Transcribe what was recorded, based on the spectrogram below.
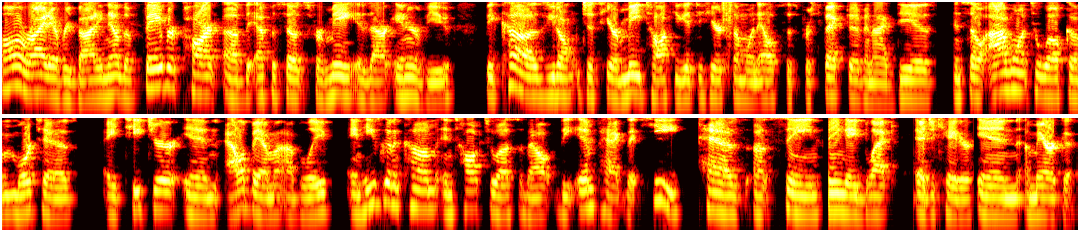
All right, everybody. Now, the favorite part of the episodes for me is our interview because you don't just hear me talk, you get to hear someone else's perspective and ideas. And so I want to welcome Mortez, a teacher in Alabama, I believe, and he's going to come and talk to us about the impact that he has uh, seen being a black educator in America.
